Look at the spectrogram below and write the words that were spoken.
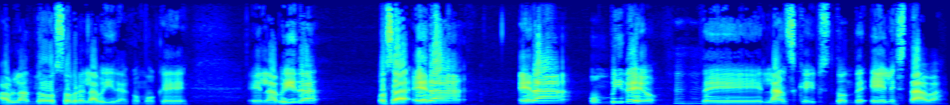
hablando sobre la vida, como que en la vida, o sea, era era un video de landscapes donde él estaba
